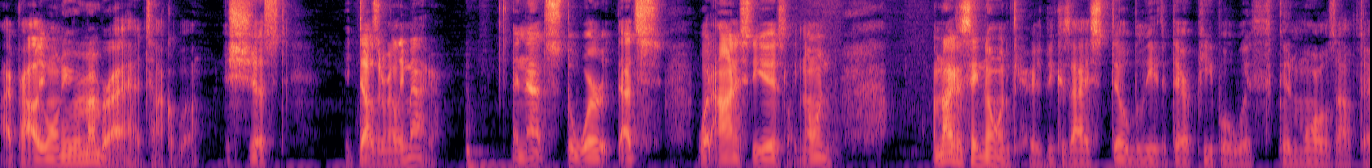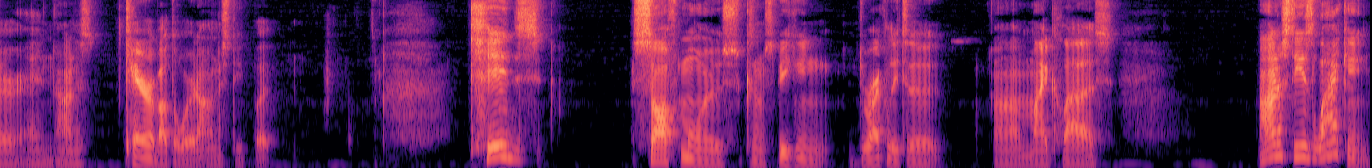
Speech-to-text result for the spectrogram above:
I probably won't even remember I had Taco Bell. It's just it doesn't really matter, and that's the word. That's what honesty is. Like no one I'm not gonna say no one cares because I still believe that there are people with good morals out there and honest care about the word honesty. But kids, sophomores, because I'm speaking directly to um, my class, honesty is lacking.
